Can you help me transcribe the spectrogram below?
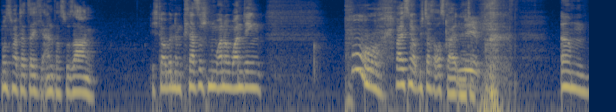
Muss man tatsächlich einfach so sagen. Ich glaube, in einem klassischen One-on-One-Ding, puh, weiß nicht, ob ich das ausgehalten hätte. Nee. Ähm,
